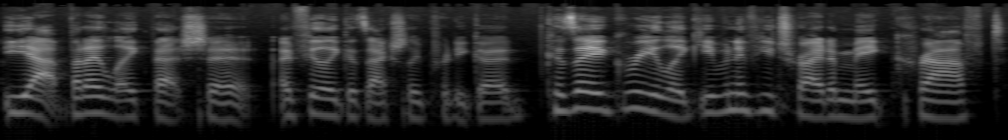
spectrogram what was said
Yeah, but I like that shit. I feel like it's actually pretty good because I agree. Like even if you try to make Kraft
